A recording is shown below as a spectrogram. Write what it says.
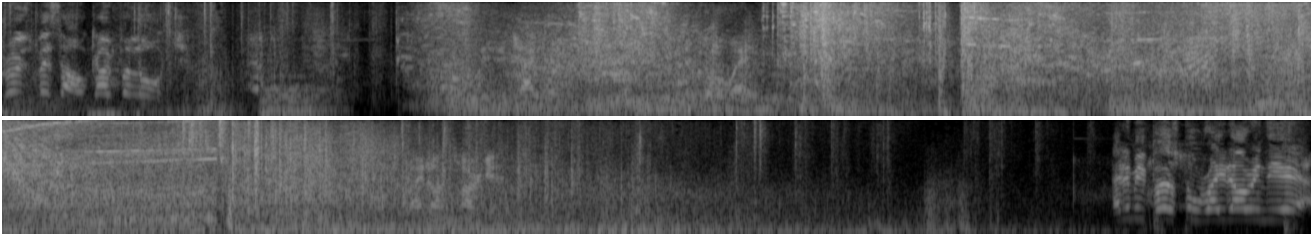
Cruise missile, go for launch. Jaguar 2 away. Right on target. Enemy personal radar in the air.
